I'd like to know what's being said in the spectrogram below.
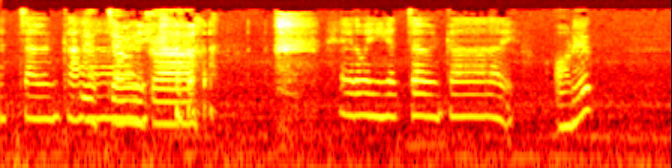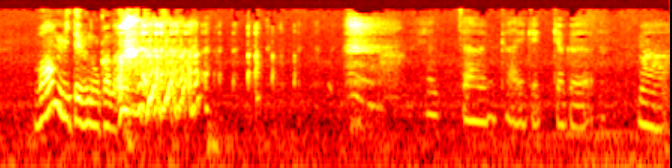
やっちゃうんかーい。やっちゃうんかヘロインやっちゃうんかーい。あれ？ワン見てるのかな？やっちゃうんかい結局。まあ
